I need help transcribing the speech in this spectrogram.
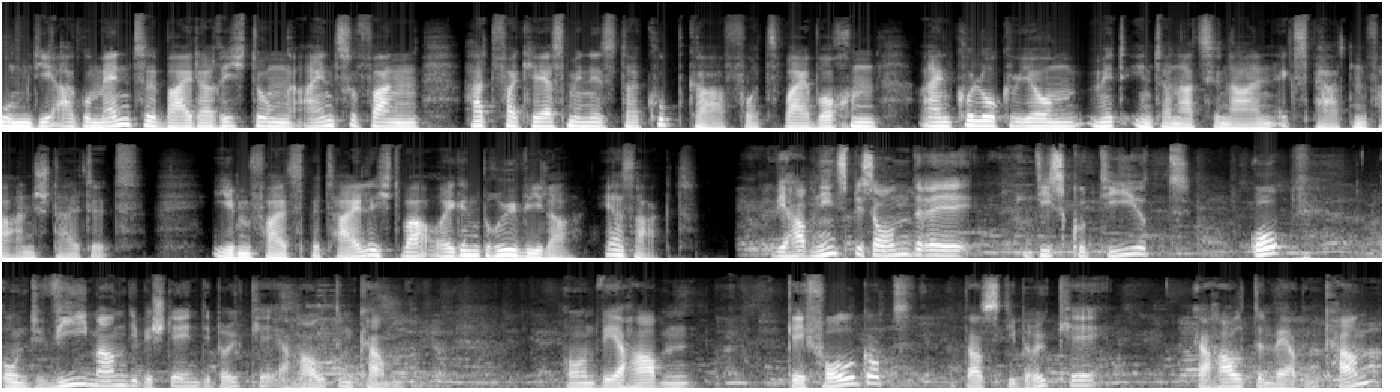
Um die Argumente beider Richtungen einzufangen, hat Verkehrsminister Kupka vor zwei Wochen ein Kolloquium mit internationalen Experten veranstaltet. Ebenfalls beteiligt war Eugen Brühwiler. Er sagt, Wir haben insbesondere diskutiert, ob und wie man die bestehende Brücke erhalten kann. Und wir haben gefolgert, dass die Brücke erhalten werden kann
